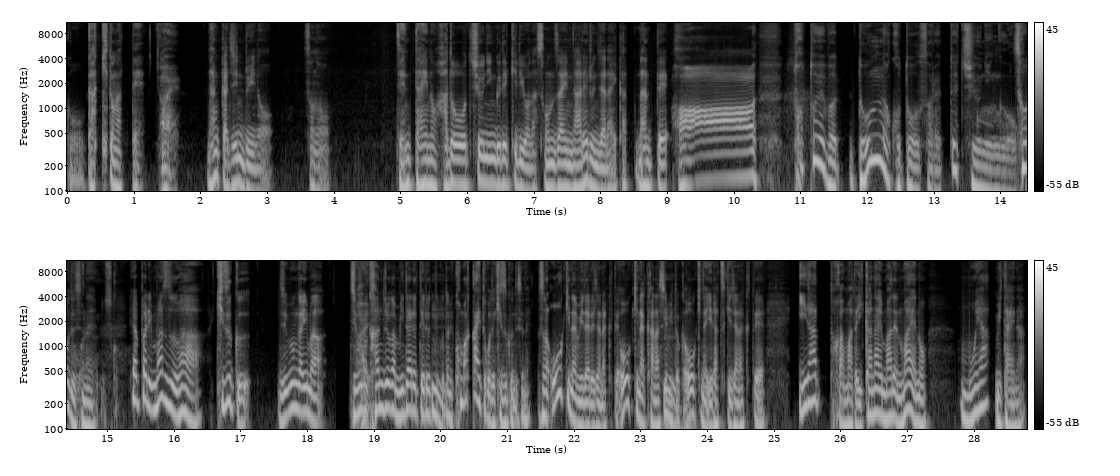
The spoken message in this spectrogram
こう楽器となってはい。なんか人類のその全体の波動をチューニングできるような存在になれるんじゃないかなんてはあ例えばどんなことをされてチューニングをそうですね行われるんですか？やっぱりまずは気づく。自分が今自分の感情が乱れてるってことに細かいところで気づくんですよね、その大きな乱れじゃなくて大きな悲しみとかうん。大きなイラつきじゃなくて、イラとかまだいかないまでの前のもやみたいな。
